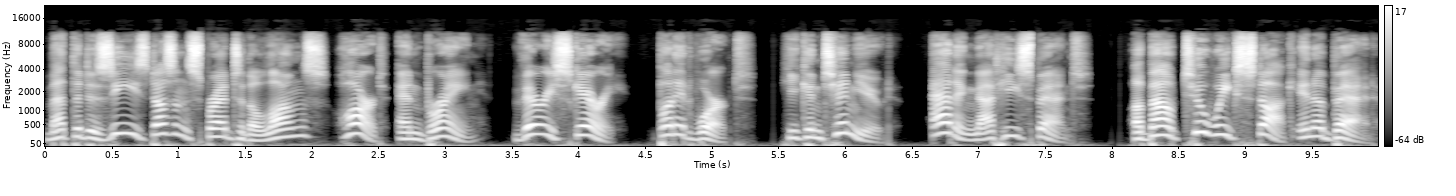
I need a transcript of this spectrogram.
that the disease doesn't spread to the lungs, heart, and brain. Very scary, but it worked. He continued, adding that he spent about two weeks stuck in a bed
